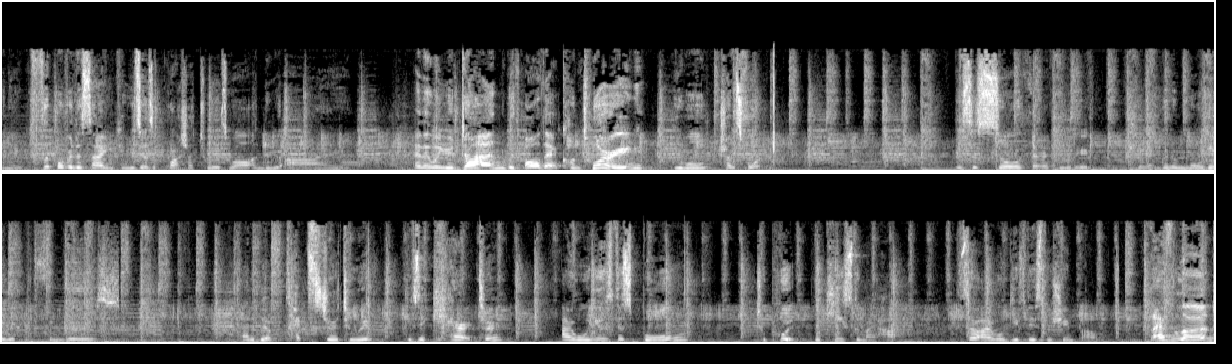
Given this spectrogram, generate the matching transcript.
And you flip over the side, you can use it as a gua sha tool as well under your eye. And then when you're done with all that contouring, you will transform. This is so therapeutic. Okay, I'm gonna mold it with my fingers add a bit of texture to it, gives it character. I will use this bowl to put the keys to my heart. So I will give this to Shin Pao. I've learned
